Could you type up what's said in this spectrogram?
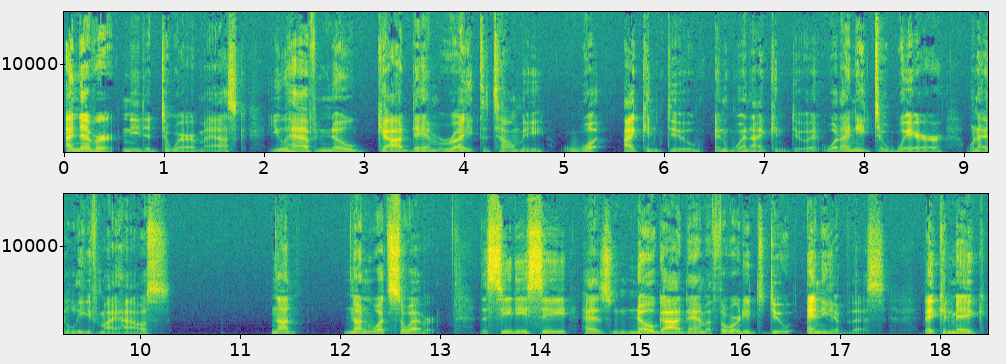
I never needed to wear a mask. You have no goddamn right to tell me what I can do and when I can do it, what I need to wear when I leave my house. None. None whatsoever. The CDC has no goddamn authority to do any of this. They can make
